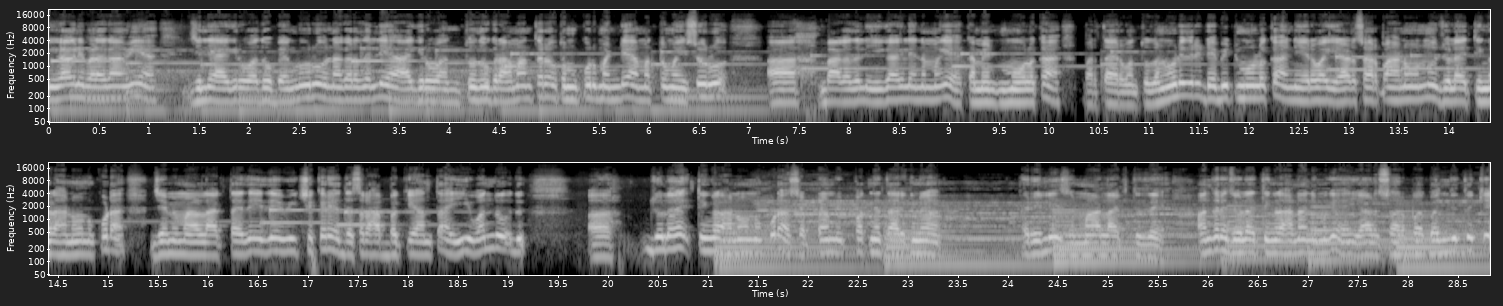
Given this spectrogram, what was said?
ಈಗಾಗಲೇ ಬೆಳಗಾವಿಯ ಜಿಲ್ಲೆ ಆಗಿರುವುದು ಬೆಂಗಳೂರು ನಗರದಲ್ಲಿ ಆಗಿರುವಂಥದ್ದು. ಗ್ರಾಮಾಂತರ, ತುಮಕೂರು, ಮಂಡ್ಯ ಮತ್ತು ಮೈಸೂರು ಭಾಗದಲ್ಲಿ ಈಗಾಗಲೇ ನಮಗೆ ಕಮೆಂಟ್ ಮೂಲಕ ಬರ್ತಾ ಇರುವಂಥದ್ದು. ನೋಡಿದರೆ ಡೆಬಿಟ್ ಮೂಲಕ ನೇರವಾಗಿ ಎರಡು ಸಾವಿರ ರೂಪಾಯಿ ಹಣವನ್ನು ಜುಲೈ ತಿಂಗಳ ಹಣವನ್ನು ಕೂಡ ಜಮೆ ಮಾಡಲಾಗ್ತಾ ಇದೆ. ಇದೇ ವೀಕ್ಷಕರೇ, ದಸರಾ ಹಬ್ಬಕ್ಕೆ ಅಂತ ಈ ಒಂದು ಜುಲೈ ತಿಂಗಳ ಹಣವನ್ನು ಕೂಡ ಸೆಪ್ಟೆಂಬರ್ ಇಪ್ಪತ್ತನೇ ತಾರೀಕಿನ ರಿಲೀಸ್ ಮಾಡಲಾಗ್ತದೆ. ಅಂದರೆ ಜುಲೈ ತಿಂಗಳ ಹಣ ನಿಮಗೆ ಎರಡು ಸಾವಿರ ರೂಪಾಯಿ ಬಂದಿದ್ದಕ್ಕೆ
